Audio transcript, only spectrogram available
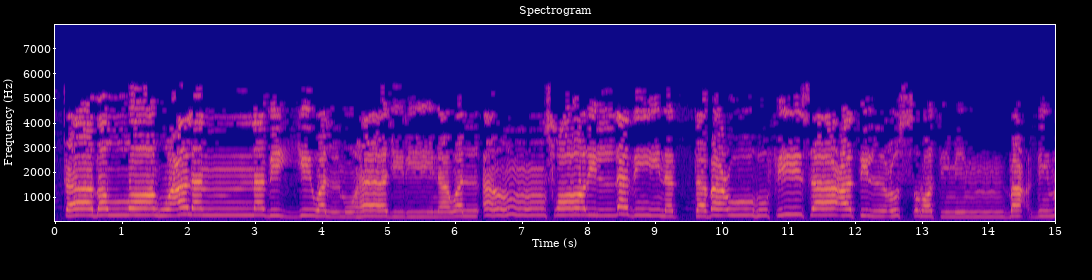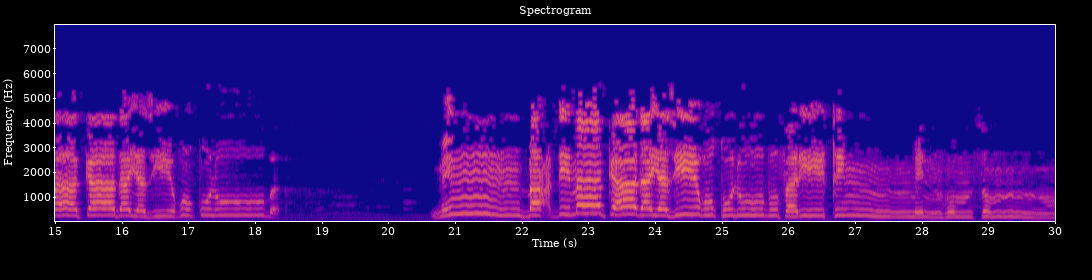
تَابَ اللَّهُ عَلَى النَّبِيِّ وَالْمُهَاجِرِينَ وَالْأَنصَارِ الَّذِينَ اتَّبَعُوهُ فِي سَاعَةِ الْعُسْرَةِ مِنْ بَعْدِ مَا كَادَ يَزِيغُ قُلُوبُ. مِنْ بَعْدِ مَا كَادَ يَزِيغُ قُلُوبُ فَرِيقٍ مِنْهُمْ ثُمَّ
